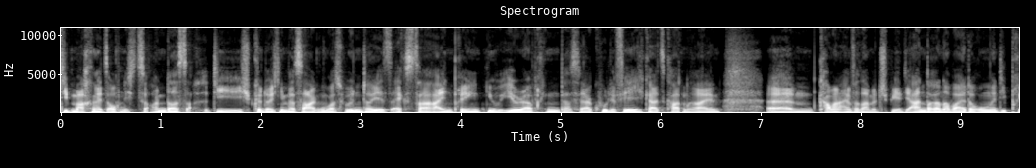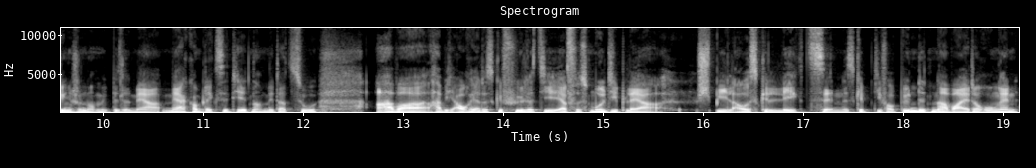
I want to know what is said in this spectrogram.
die machen jetzt auch nichts anders. Die, ich könnte euch nicht mehr sagen, was Winter jetzt extra reinbringt. New Era bringt da sehr coole Fähigkeitskarten rein. Ähm, kann man einfach damit spielen. Die anderen Erweiterungen, die bringen schon noch ein bisschen mehr, mehr Komplexität noch mit dazu. Aber habe ich auch eher das Gefühl, dass die eher fürs Multiplayer-Spiel ausgelegt sind. Es gibt die verbündeten Erweiterungen.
